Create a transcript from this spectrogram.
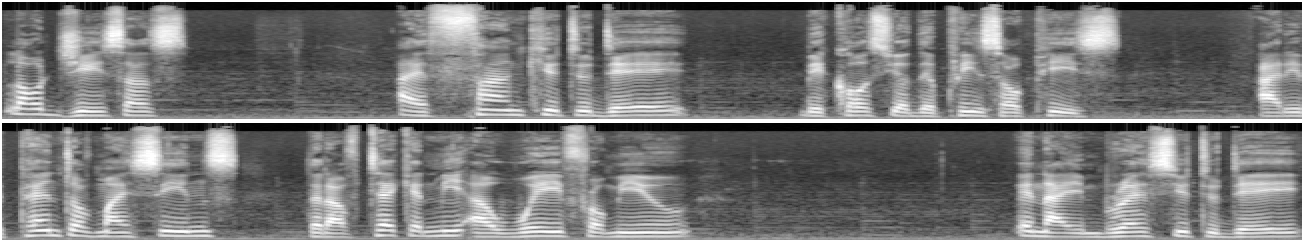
Lord Jesus, I thank you today because you're the Prince of Peace. I repent of my sins that have taken me away from you, and I embrace you today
